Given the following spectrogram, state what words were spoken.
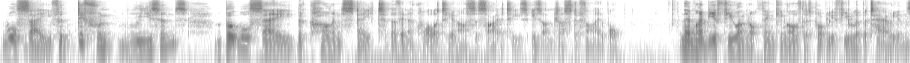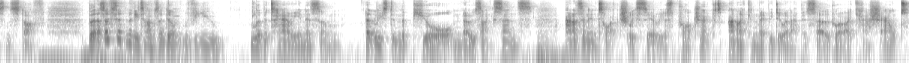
will say, for different reasons, but will say the current state of inequality in our societies is unjustifiable. There might be a few I'm not thinking of, there's probably a few libertarians and stuff. But as I've said many times, I don't view libertarianism, at least in the pure Nozick sense, as an intellectually serious project, and I can maybe do an episode where I cash out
